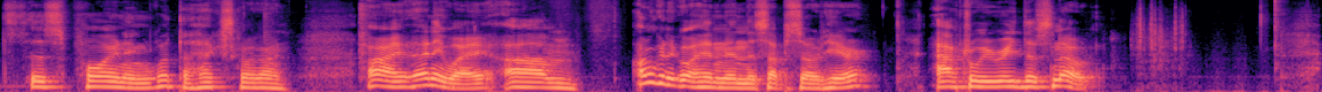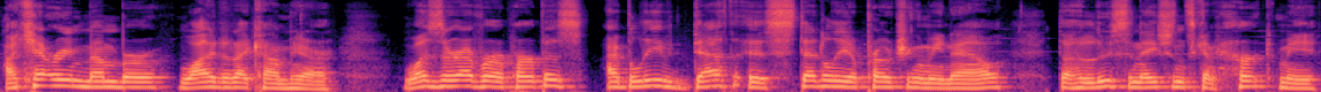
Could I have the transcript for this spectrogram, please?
disappointing. What the heck's going on? All right, anyway, um, I'm going to go ahead and end this episode here after we read this note. I can't remember why did I come here. Was there ever a purpose? I believe death is steadily approaching me now. The hallucinations can hurt me.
